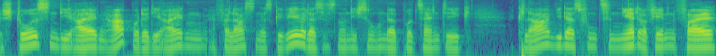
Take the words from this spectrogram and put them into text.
stoßen die Algen ab oder die Algen verlassen das Gewebe. Das ist noch nicht so hundertprozentig klar, wie das funktioniert. Auf jeden Fall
